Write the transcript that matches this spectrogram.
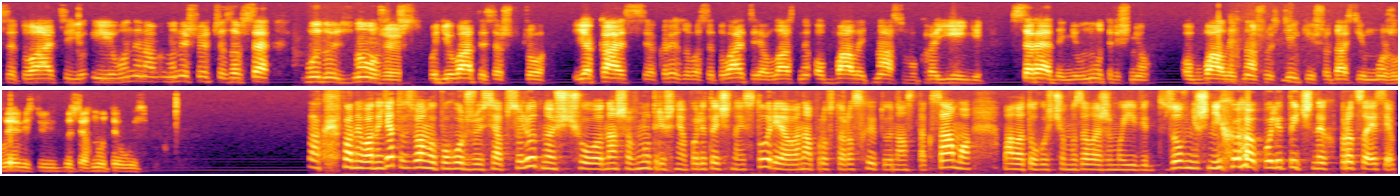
ситуацію, і вони вони швидше за все будуть знову ж сподіватися, що якась кризова ситуація власне обвалить нас в Україні всередині, внутрішньо обвалить нашу стійкість, що дасть їм можливість досягнути успіху. Так, пане Іване, я тут з вами погоджуюся абсолютно, що наша внутрішня політична історія вона просто розхитує нас так само. Мало того, що ми залежимо і від зовнішніх е, політичних процесів,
